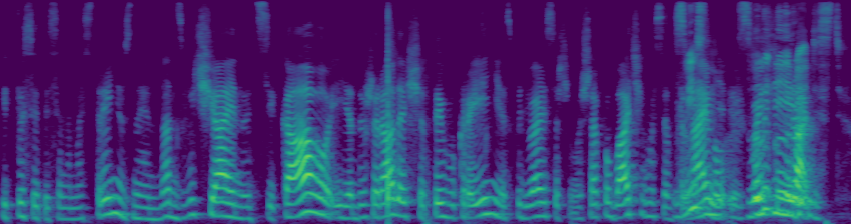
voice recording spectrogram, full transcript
підписуйтеся на майстриню. З нею надзвичайно цікаво, і я дуже рада, що ти в Україні. Я сподіваюся, що ми ще побачимося. Звісно, принаймні, з в великою радістю.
